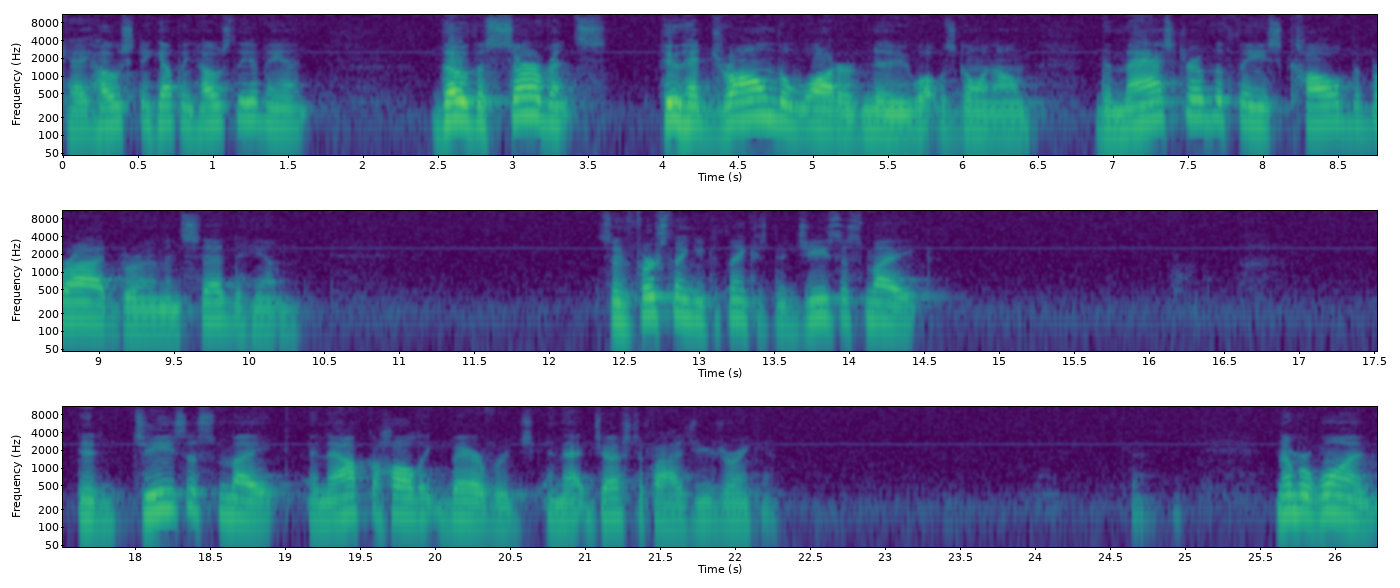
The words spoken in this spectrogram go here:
okay, hosting, helping host the event. Though the servants who had drawn the water knew what was going on, the master of the feast called the bridegroom and said to him, So the first thing you can think is, did Jesus make did Jesus make an alcoholic beverage and that justifies you drinking? Okay. Number one,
